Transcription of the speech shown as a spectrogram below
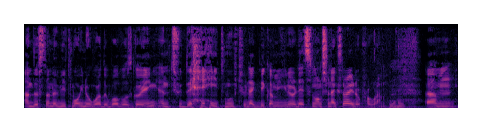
understand a bit more, you know, where the world was going. And today it moved to like becoming, you know, let's launch an accelerator program. Mm-hmm. Um,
